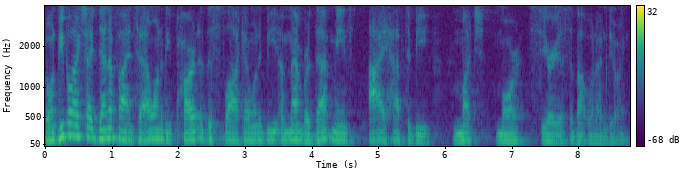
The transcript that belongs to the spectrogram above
But when people actually identify and say, I want to be part of this flock, I want to be a member, that means I have to be much more serious about what I'm doing.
